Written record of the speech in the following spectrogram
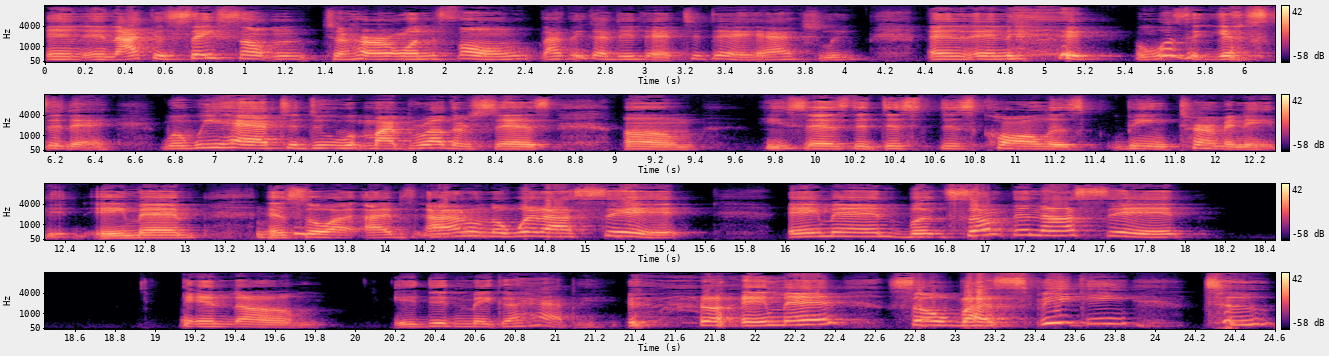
and and I could say something to her on the phone. I think I did that today actually, and and was it yesterday when we had to do what my brother says. Um, he says that this this call is being terminated. Amen. And so I I, I don't know what I said. Amen. But something I said, and um, it didn't make her happy. Amen. So by speaking to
